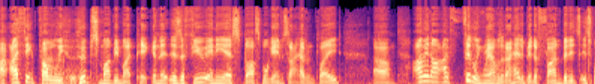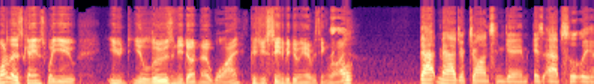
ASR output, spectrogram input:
I, I think probably uh, Hoops might be my pick, and there's a few NES basketball games that I haven't played. Um, I mean, I, am fiddling around with it. I had a bit of fun, but it's it's one of those games where you you you lose and you don't know why because you seem to be doing everything right. Oh, that Magic Johnson game is absolutely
